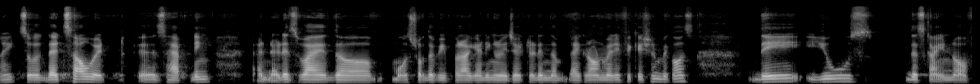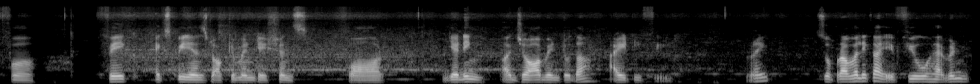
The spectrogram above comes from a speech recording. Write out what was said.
right? So that's how it is happening and that is why the most of the people are getting rejected in the background verification because they use this kind of uh, fake experience documentations for getting a job into the IT field, right? So Pravalika, if you haven't,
